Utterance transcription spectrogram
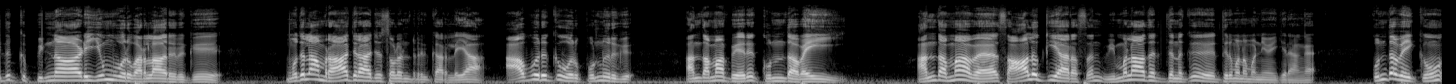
இதுக்கு பின்னாடியும் ஒரு வரலாறு இருக்குது முதலாம் ராஜராஜ சோழன் இருக்கார் இல்லையா? அவருக்கு ஒரு பொண்ணு இருக்குது அந்த அம்மா பேர் குந்தவை. அந்த அம்மாவை சாளுக்கிய அரசன் விமலாதித்தனுக்கு திருமணம் பண்ணி வைக்கிறாங்க. குந்தவைக்கும்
